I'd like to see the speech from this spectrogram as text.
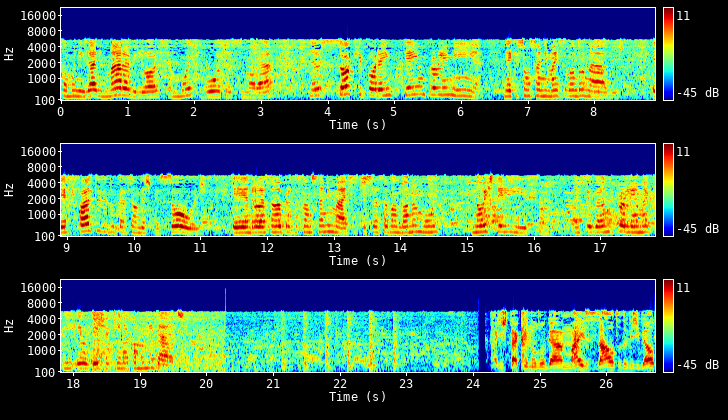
comunidade maravilhosa, muito boa para se morar, né? só que, porém, tem um probleminha, né? que são os animais abandonados. É falta de educação das pessoas é, em relação à proteção dos animais. As pessoas se abandonam muito, não esterilizam. Esse é o grande problema que eu vejo aqui na comunidade. A gente está aqui no lugar mais alto do Vidigal,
